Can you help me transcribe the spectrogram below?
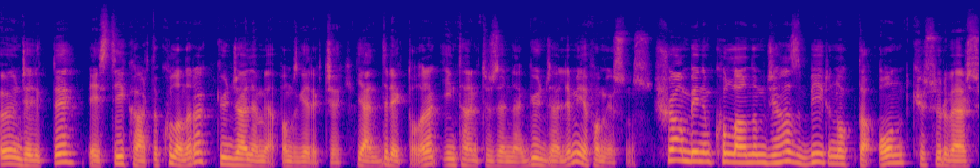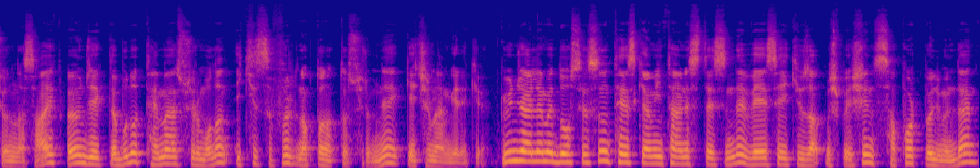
öncelikle SD kartı kullanarak güncelleme yapmamız gerekecek. Yani direkt olarak internet üzerinden güncelleme yapamıyorsunuz. Şu an benim kullandığım cihaz 1.10 küsür versiyonuna sahip. Öncelikle bunu temel sürüm olan 2.0 nokta nokta sürümüne geçirmem gerekiyor. Güncelleme dosyasını Tezcam internet sitesinde VS265'in support bölümünden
